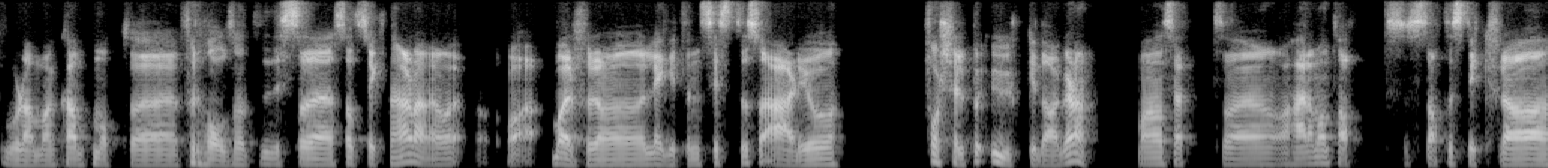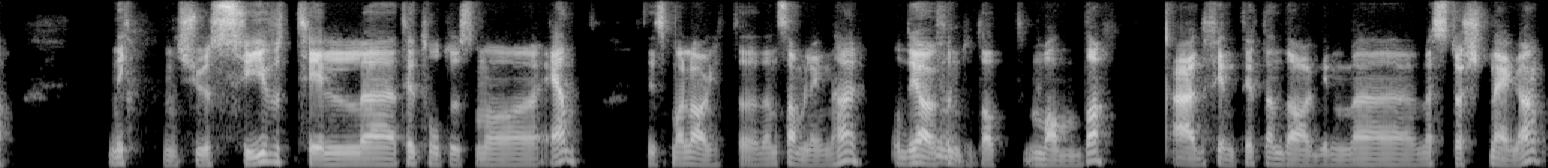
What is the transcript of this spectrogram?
hvordan man kan på en måte forholde seg til disse statistikkene her. Da. Og, bare for å legge til den siste, så er det jo forskjell på ukedager. da. Man har sett, eh, og Her har man tatt statistikk fra 1927 til, eh, til 2001, de som har laget eh, den sammenligningen her. Og de har jo funnet ut at mandag er definitivt den dagen med, med størst nedgang.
